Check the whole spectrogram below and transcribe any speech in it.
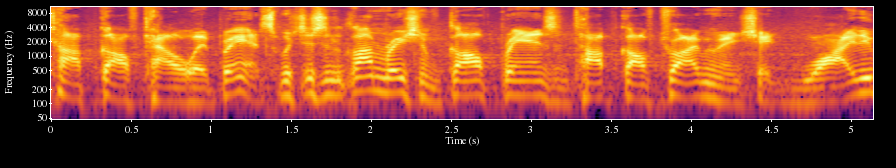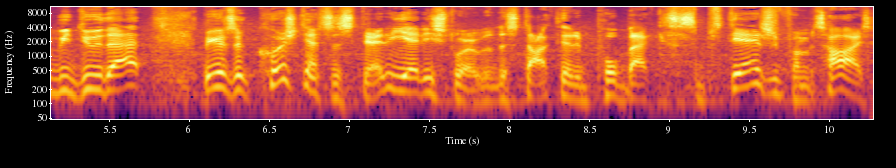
Topgolf Callaway brands, which is an agglomeration of golf brands and Topgolf driving range. Why did we do that? Because Acushnet's a steady Eddie story with a stock that had pulled back substantially from its highs,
